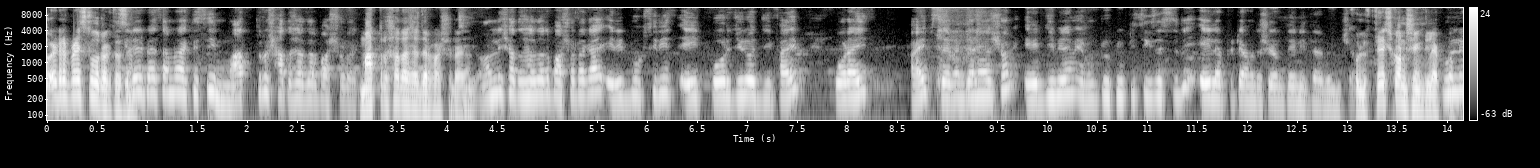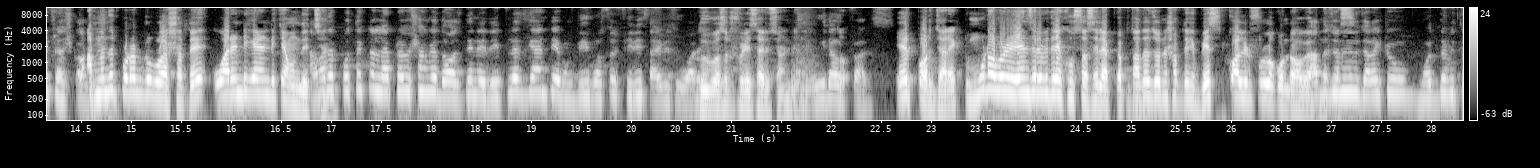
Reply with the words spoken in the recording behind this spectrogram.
তো এটার প্রাইস কত রাখতেছেন? এটার প্রাইস আমরা রাখতেছি মাত্র সাতাশ হাজার পাঁচশো টাকা। মাত্র সাতাশ হাজার পাঁচশো টাকা। অনলি সাতাশ হাজার পাঁচশো টাকা। Elite book series eight four zero G five seven generation eight GB RAM এবং টু ফিফটি সিক্স এসএসডি এই ল্যাপটপটি আমাদের শোরুম থেকে নিতে হবে full fresh condition laptop fully fresh আপনাদের প্রোডাক্টগুলোর সাথে ওয়ারেন্টি গ্যারান্টি কেমন দিচ্ছেন? আমাদের প্রত্যেকটা ল্যাপটপের সঙ্গে দশ দিনের রিপ্লেস গ্যারান্টি এবং দুই বছর ফ্রি সার্ভিস ওয়ারেন্টি বছর free service warranty without parts এরপর যারা একটু মোটামুটি রেঞ্জের ভিতরে খুঁজতেছে ল্যাপটপ তাদের জন্য সব থেকে বেস্ট কোয়ালিটি ফুল কোনটা হবে তাদের জন্য যারা একটু মধ্যবিত্ত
